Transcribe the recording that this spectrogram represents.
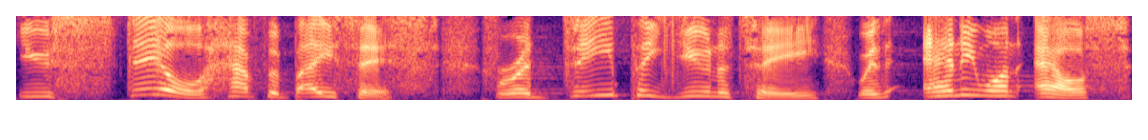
You still have the basis for a deeper unity with anyone else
